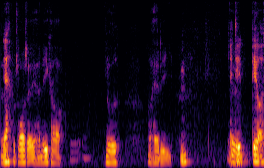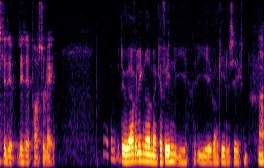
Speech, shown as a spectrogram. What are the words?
øh, Ja. på trods af, at han ikke har noget at have det i. Ja, det, det er også lidt, lidt et postulat. Det er jo i hvert fald ikke noget, man kan finde i, i evangelieteksten. Nej.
